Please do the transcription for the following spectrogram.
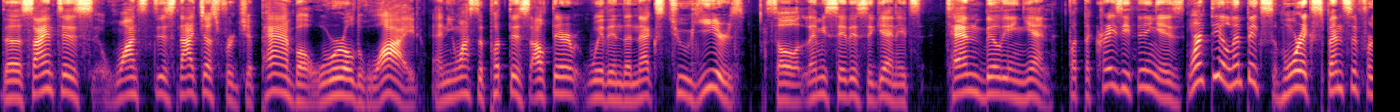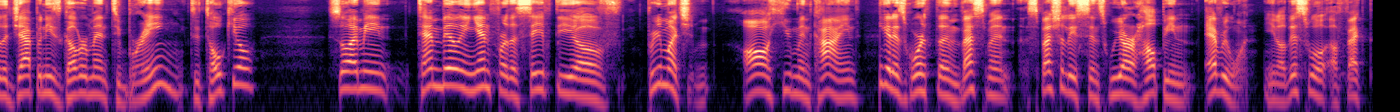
The scientist wants this not just for Japan but worldwide, and he wants to put this out there within the next two years. So let me say this again it's 10 billion yen. But the crazy thing is, weren't the Olympics more expensive for the Japanese government to bring to Tokyo? So, I mean, 10 billion yen for the safety of pretty much all humankind. I think it is worth the investment, especially since we are helping everyone. You know, this will affect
